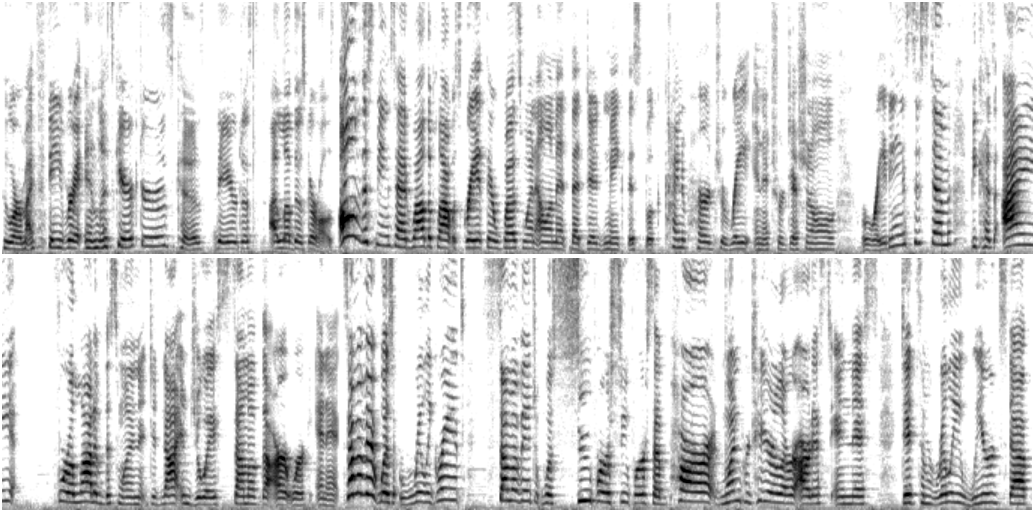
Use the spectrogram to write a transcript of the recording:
who are my favorite endless characters because they're just, I love those girls. All of this being said, while the plot was great, there was one element that did make this book kind of hard to rate in a traditional rating system because I for a lot of this one did not enjoy some of the artwork in it. Some of it was really great, some of it was super, super subpar. One particular artist in this did some really weird stuff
